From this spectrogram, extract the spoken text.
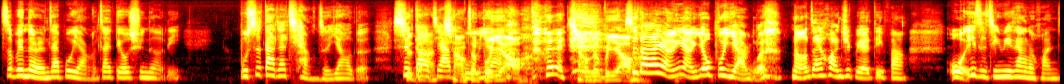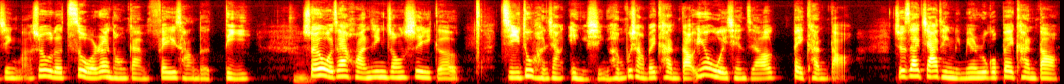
这边的人再不养了，再丢去那里，不是大家抢着要的，是大家抢着不要，对，抢着不要，是大家养一养又不养了，然后再换去别的地方。我一直经历这样的环境嘛，所以我的自我认同感非常的低。所以我在环境中是一个极度很想隐形、很不想被看到，因为我以前只要被看到，就在家庭里面，如果被看到，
